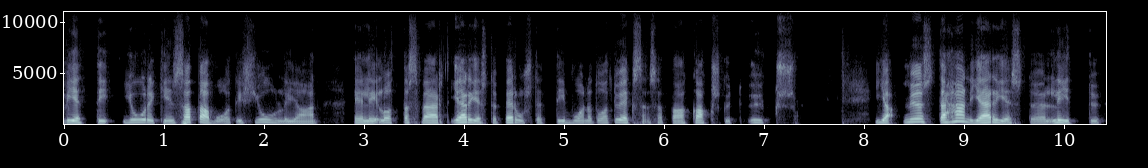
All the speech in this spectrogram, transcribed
vietti juurikin satavuotisjuhliaan Eli Lotta Svärd-järjestö perustettiin vuonna 1921. Ja myös tähän järjestöön liittyi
